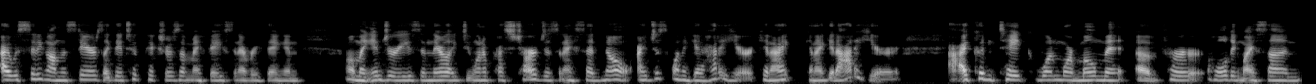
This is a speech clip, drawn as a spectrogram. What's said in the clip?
I was sitting on the stairs, like they took pictures of my face and everything and all my injuries and they're like, Do you want to press charges? And I said, No, I just want to get out of here. Can I can I get out of here? I couldn't take one more moment of her holding my son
